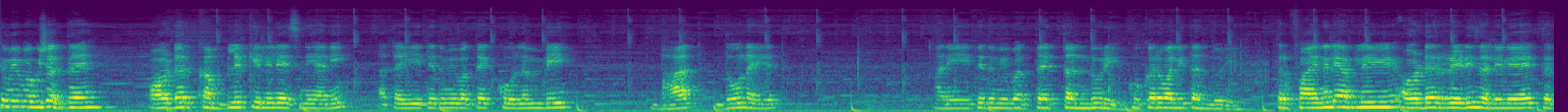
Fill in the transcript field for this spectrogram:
तुम्ही बघू शकताय ऑर्डर कंप्लीट केलेली आहे स्नेहाने. आता इथे तुम्ही बघताय कोलंबी भात दोन आहेत. आणि इथे तुम्ही बघताय तंदुरी कुकरवाली तंदुरी. तर फायनली आपली ऑर्डर रेडी झालेली आहे. तर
